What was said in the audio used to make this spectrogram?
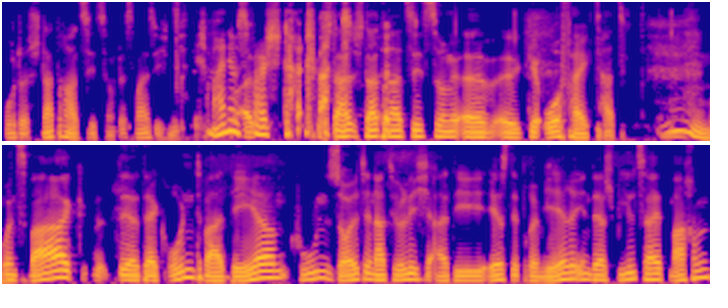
oder Stadtratssitzung, das weiß ich nicht. Ich meine, es war Stadtrat. Stadtratssitzung äh, äh, geohrfeigt hat. Mm. Und zwar, der, der Grund war der, Kuhn sollte natürlich äh, die erste Premiere in der Spielzeit machen.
